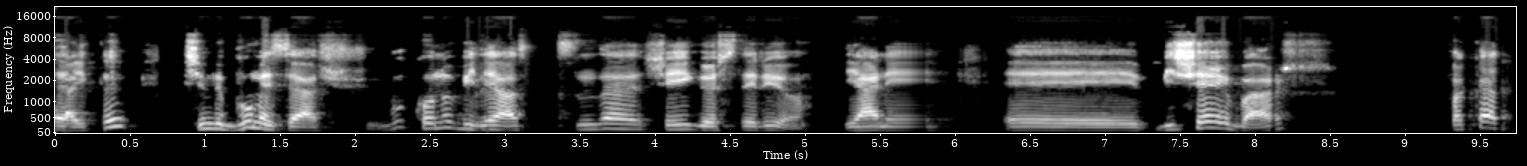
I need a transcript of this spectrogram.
E, Şimdi bu mesela bu konu bile aslında şeyi gösteriyor. Yani e, bir şey var fakat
